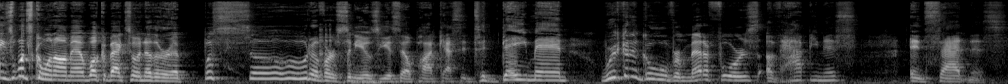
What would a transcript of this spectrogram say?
guys, what's going on, man? Welcome back to another episode of Arsenio's ESL podcast. And today, man, we're gonna go over metaphors of happiness and sadness.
